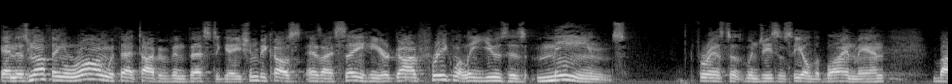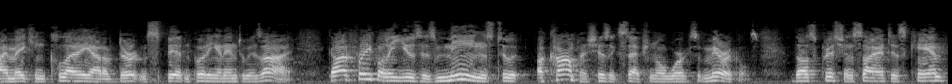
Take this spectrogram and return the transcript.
And there's nothing wrong with that type of investigation because, as I say here, God frequently uses means. For instance, when Jesus healed the blind man by making clay out of dirt and spit and putting it into his eye. God frequently uses means to accomplish his exceptional works of miracles. Thus, Christian scientists can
